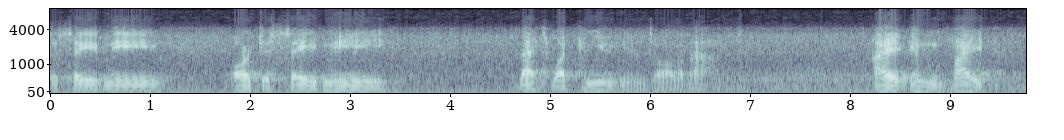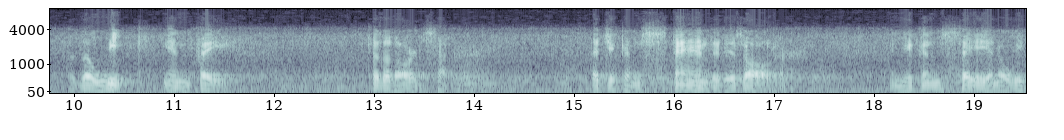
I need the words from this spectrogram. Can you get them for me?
to save me? or to save me. That's what communion's all about. I invite the weak in faith to the Lord's Supper, that you can stand at His altar and you can say in a weak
